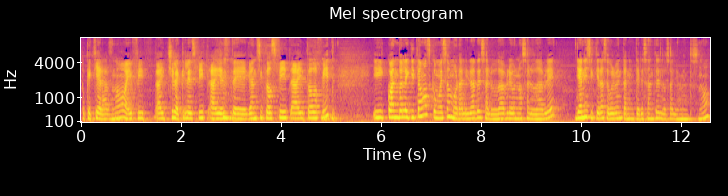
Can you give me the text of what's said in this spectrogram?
lo que quieras, ¿no? Hay fit, hay chilaquiles fit, hay este gansitos fit, hay todo fit. Y cuando le quitamos como esa moralidad de saludable o no saludable, ya ni siquiera se vuelven tan interesantes los alimentos, ¿no?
